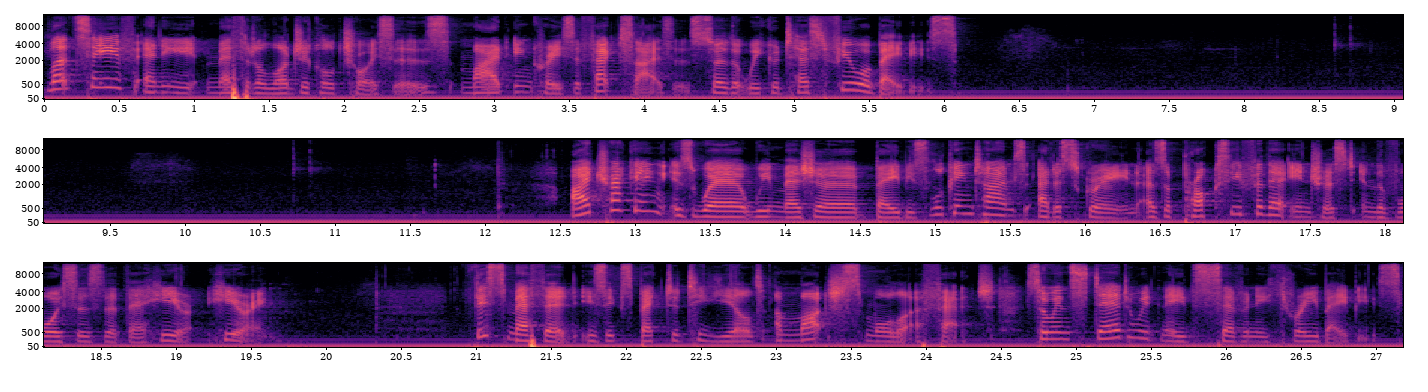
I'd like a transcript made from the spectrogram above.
Let's see if any methodological choices might increase effect sizes so that we could test fewer babies. Eye tracking is where we measure babies' looking times at a screen as a proxy for their interest in the voices that they're hear hearing. This method is expected to yield a much smaller effect, so instead we'd need 73 babies.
